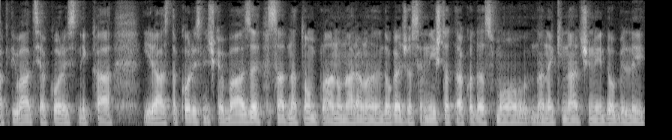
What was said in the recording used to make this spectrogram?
aktivacija korisnika i rasta korisničke baze. Sad na tom planu naravno ne događa se ništa, tako da smo na neki način i dobili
